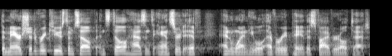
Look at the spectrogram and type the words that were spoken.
The mayor should have recused himself and still hasn't answered if and when he will ever repay this five-year-old debt.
